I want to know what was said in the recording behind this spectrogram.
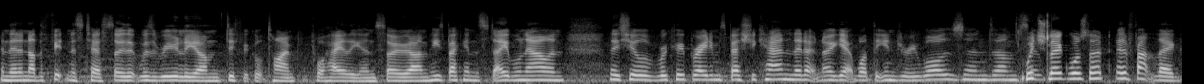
and then another fitness test. So that was really um, difficult time for poor Haley. And so um, he's back in the stable now, and they- she'll recuperate him as best she can. They don't know yet what the injury was, and um, so- Which leg was that? The front leg.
